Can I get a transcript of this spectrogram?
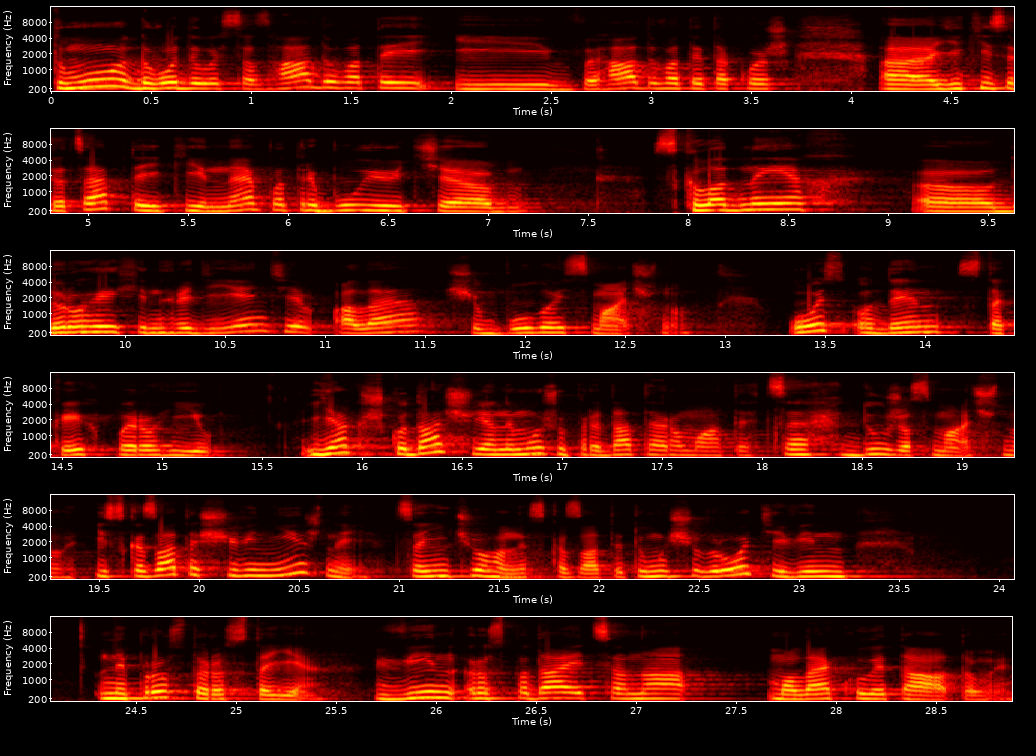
Тому доводилося згадувати і вигадувати також е, якісь рецепти, які не потребують е, складних, дорогих інгредієнтів, але щоб було й смачно. Ось один з таких пирогів. Як шкода, що я не можу передати аромати. Це дуже смачно. І сказати, що він ніжний, це нічого не сказати, тому що в роті він не просто розтає, він розпадається на молекули та атоми.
